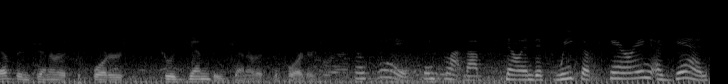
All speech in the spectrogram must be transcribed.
have been generous supporters to again be generous supporters. Okay, thanks a lot, Bob. Now, in this week of caring, again,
